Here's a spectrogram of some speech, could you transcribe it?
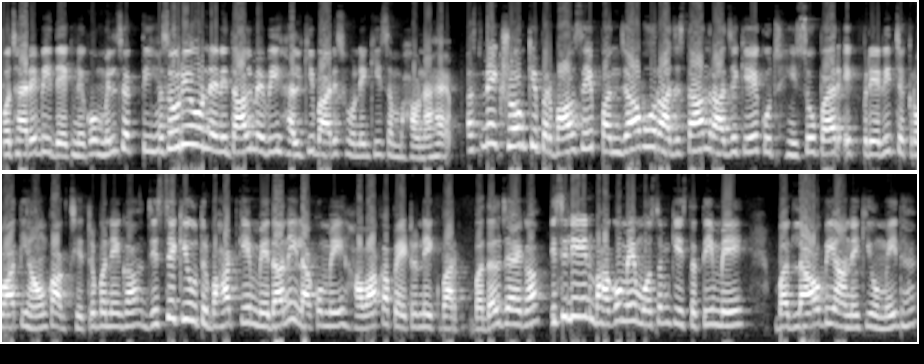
बौछारें भी देखने को मिल सकती हैं। मसूरी और नैनीताल में भी हल्की बारिश होने की संभावना है। पश्चिमी विक्षोभ के प्रभाव से पंजाब और राजस्थान राज्य के कुछ हिस्सों पर एक प्रेरित चक्रवाती हवाओं का क्षेत्र बनेगा, जिससे की उत्तर भारत के मैदानी इलाकों में हवा का पैटर्न एक बार बदल जाएगा। इसलिए इन भागों में मौसम की स्थिति में बदलाव भी आने की उम्मीद है।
